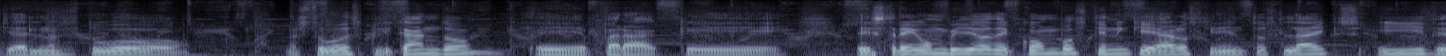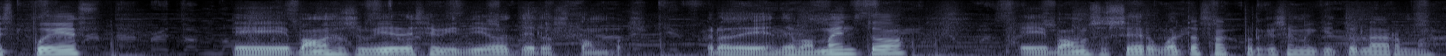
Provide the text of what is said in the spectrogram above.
ya él nos estuvo nos estuvo explicando eh, para que les traiga un video de combos tienen que llegar a los 500 likes y después eh, vamos a subir ese video de los combos pero de, de momento eh, vamos a hacer what the fuck ¿por qué se me quitó el arma?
